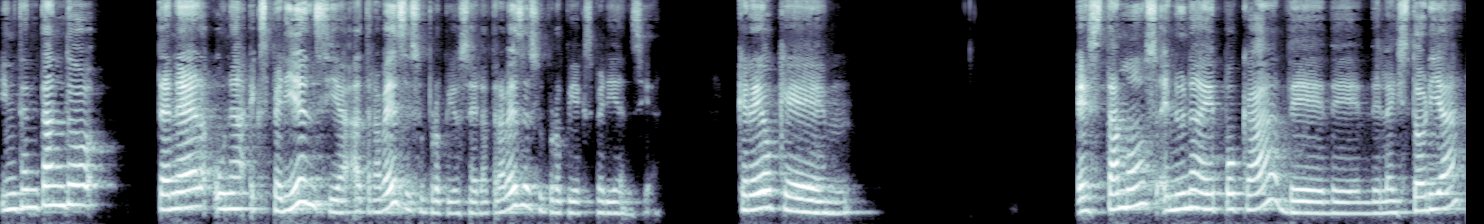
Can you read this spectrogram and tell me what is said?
intentando tener una experiencia a través de su propio ser, a través de su propia experiencia. Creo que mm, estamos en una época de, de la historia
